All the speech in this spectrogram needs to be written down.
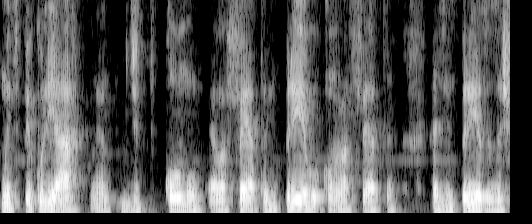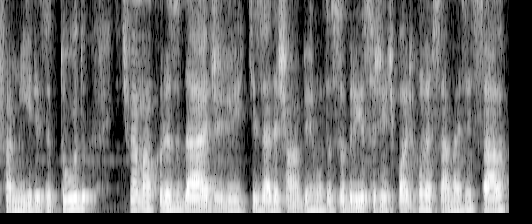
muito peculiar né? de como ela afeta o emprego, como ela afeta as empresas, as famílias e tudo. Se tiver uma curiosidade e quiser deixar uma pergunta sobre isso, a gente pode conversar mais em sala,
